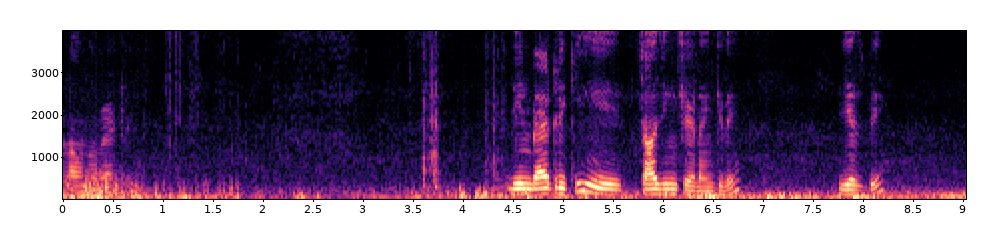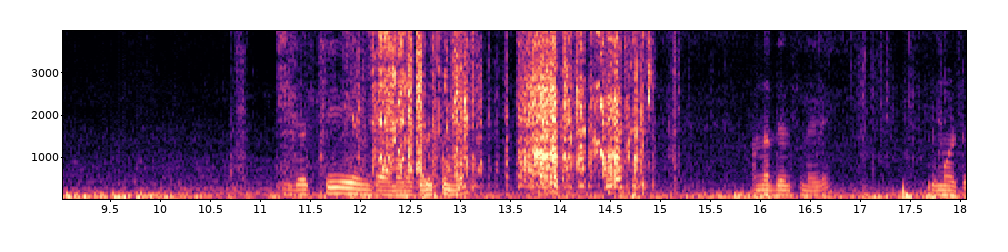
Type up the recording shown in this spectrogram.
ఎలా ఉందో బ్యాటరీ దీని బ్యాటరీకి ఛార్జింగ్ చేయడానికి ఇది. యూఎస్బి ఇది వచ్చి ఇంకా మనకు తెలిసిందే. అందరు తెలిసిందే ఇది. రిమోట్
